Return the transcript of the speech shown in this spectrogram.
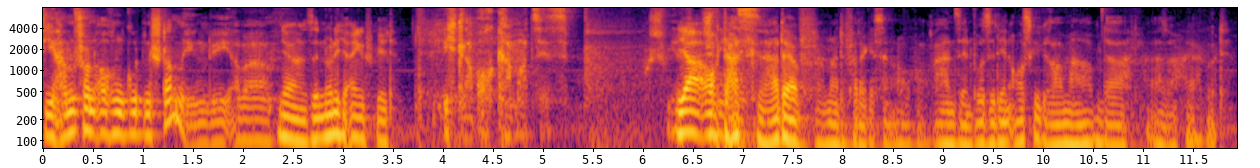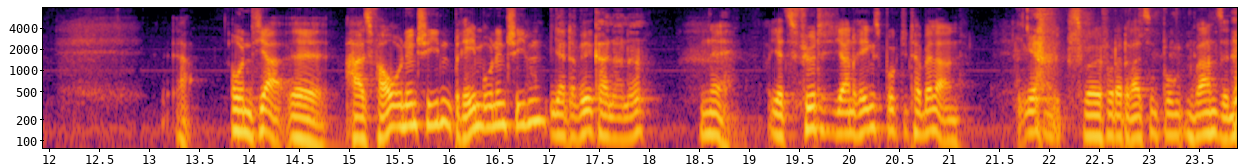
die haben schon auch einen guten Stamm irgendwie, aber Ja, sind nur nicht eingespielt. ich glaube auch Gramotz ist schwierig. Ja, auch schwierig. das hat er, meinte Vater gestern auch. Wahnsinn, wo sie den ausgegraben haben da. Also, ja, gut. Ja. Und ja, äh, HSV unentschieden, Bremen unentschieden. Ja, da will keiner, ne? Nee. Jetzt führt Jan Regensburg die Tabelle an. Ja, Mit 12 oder 13 Punkten. Wahnsinn.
